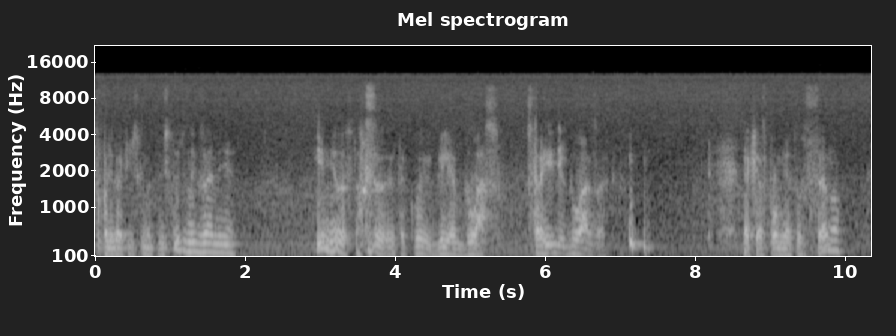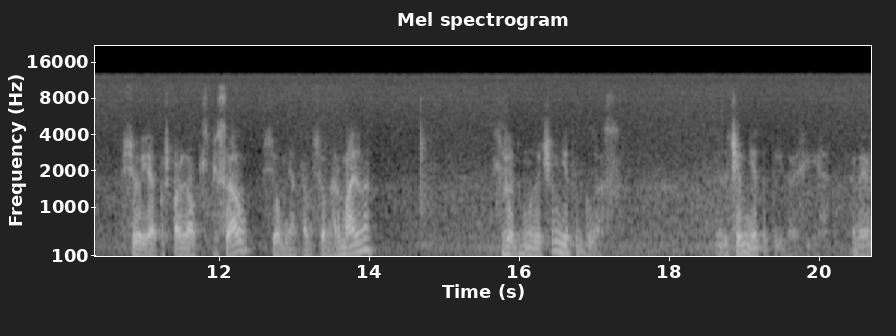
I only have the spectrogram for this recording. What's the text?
в полиграфическом институте на экзамене, и мне достался такой билет глаз, строение глаза. Как сейчас помню эту сцену, все, я по шпаргалке списал, все, у меня там все нормально. Сижу, я думаю, ну зачем мне этот глаз? Зачем мне эта полиграфия? Когда я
